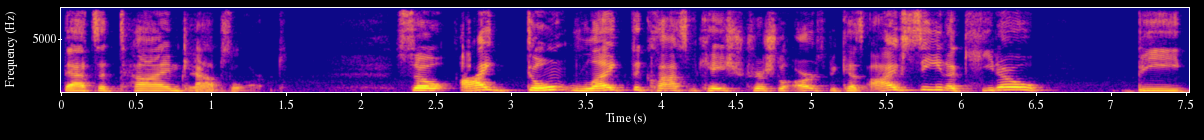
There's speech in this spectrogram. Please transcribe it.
that's a time capsule art. So I don't like the classification of traditional arts because I've seen Aikido be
